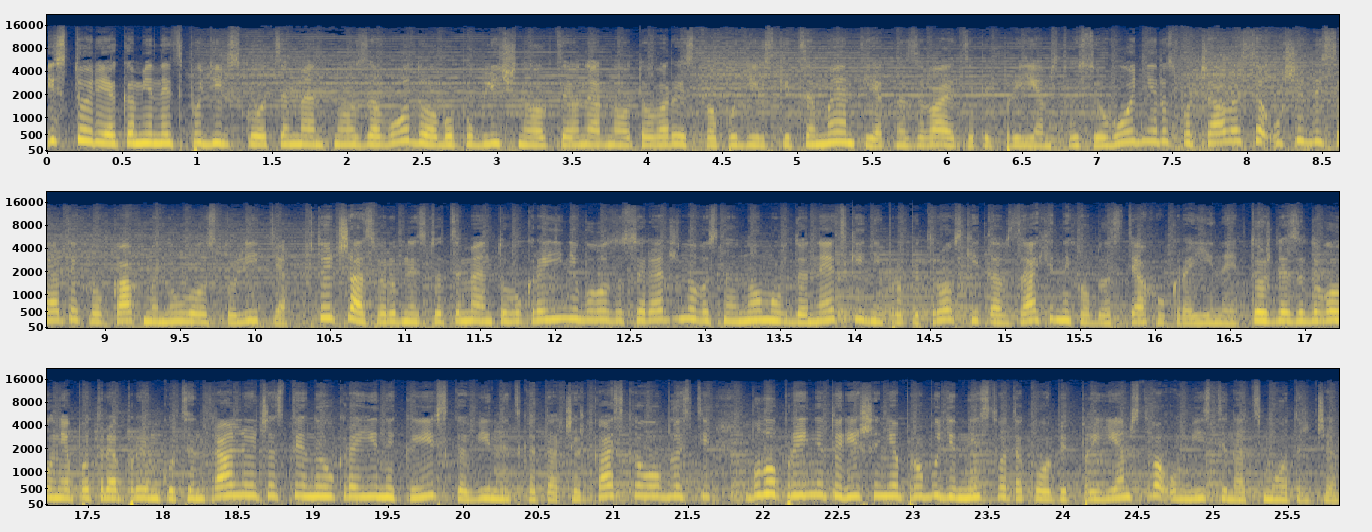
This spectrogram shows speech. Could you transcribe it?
Історія Кам'янець-Подільського цементного заводу або публічного акціонерного товариства Подільський цемент, як називається підприємство сьогодні, розпочалася у 60-х роках минулого століття. В той час виробництво цементу в Україні було зосереджено в основному в Донецькій, Дніпропетровській та в західних областях України. Тож для задоволення потреб ринку центральної частини України, Київська, Вінницька та Черкаська області було прийнято рішення про будівництво такого підприємства у місті Нацмотриче.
